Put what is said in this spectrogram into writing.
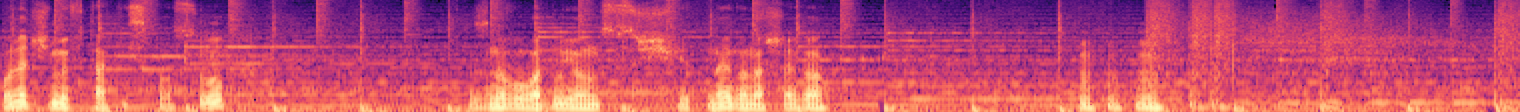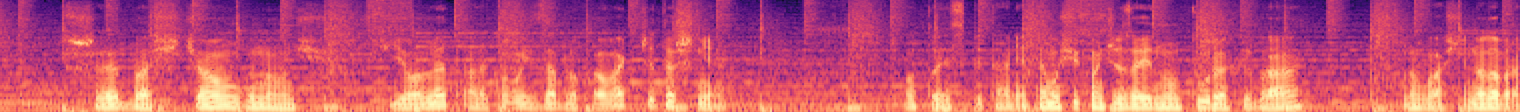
Polecimy w taki sposób. Znowu ładując świetnego naszego. Trzeba ściągnąć fiolet, ale kogoś zablokować, czy też nie? Oto jest pytanie. Temu się kończy za jedną turę chyba. No właśnie, no dobra.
